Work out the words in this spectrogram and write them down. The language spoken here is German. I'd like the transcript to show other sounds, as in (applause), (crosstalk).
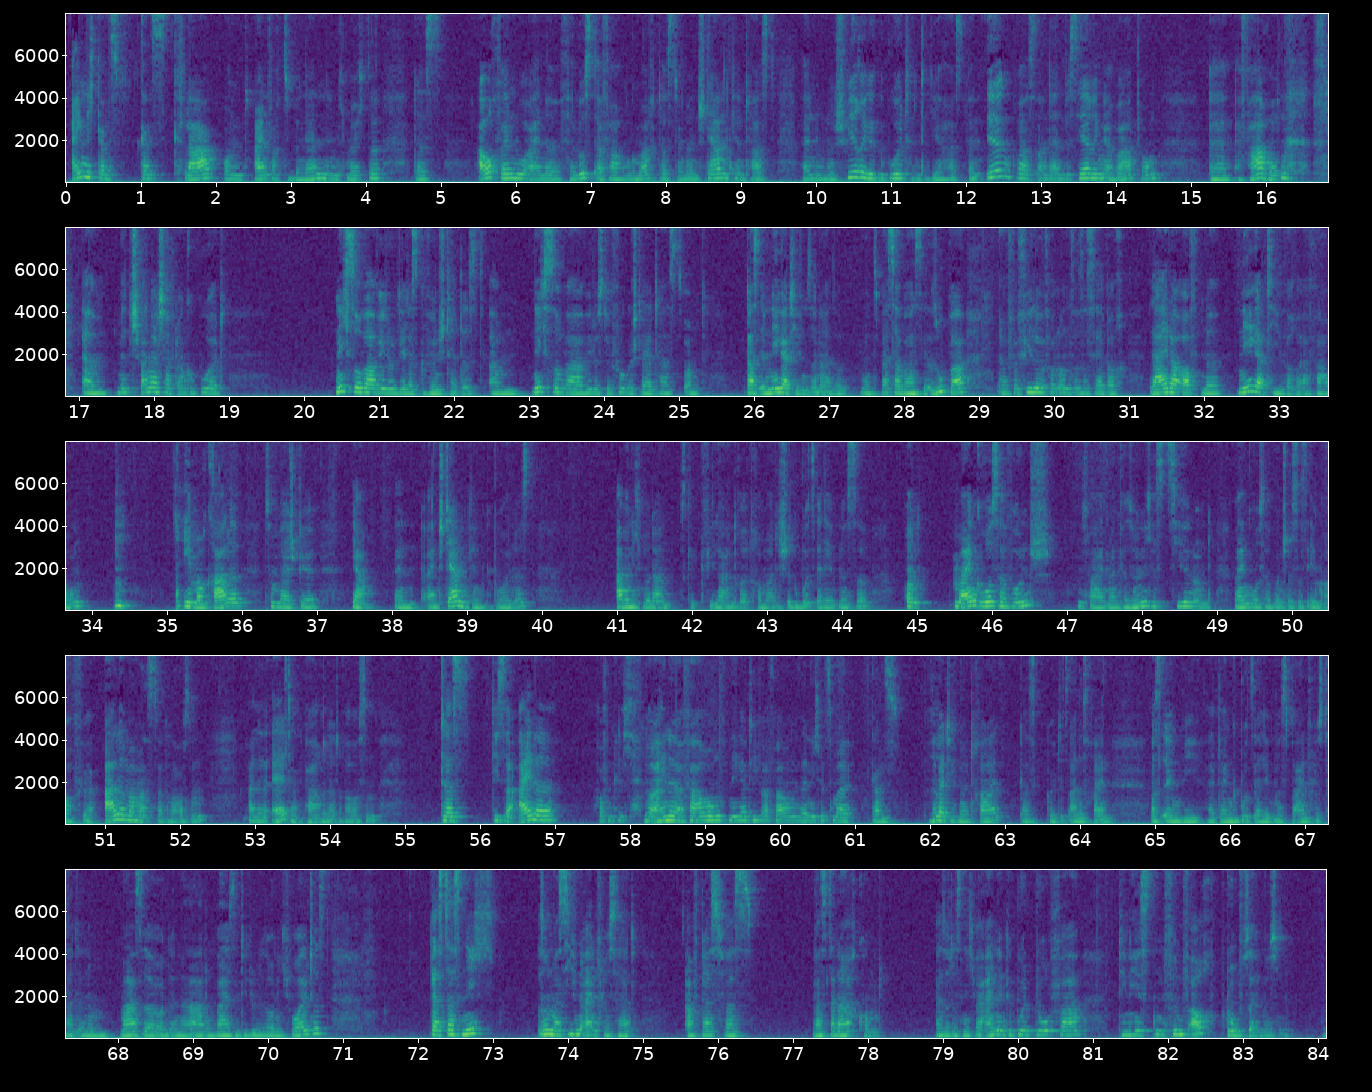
eigentlich ganz, ganz klar und einfach zu benennen. Nämlich ich möchte, dass auch wenn du eine Verlusterfahrung gemacht hast, wenn du ein Sternenkind hast, wenn du eine schwierige Geburt hinter dir hast, wenn irgendwas an deinen bisherigen Erwartungen, äh, Erfahrungen (laughs) ähm, mit Schwangerschaft und Geburt nicht so war, wie du dir das gewünscht hättest, ähm, nicht so war, wie du es dir vorgestellt hast und das im negativen Sinne. Also wenn es besser war, ist ja super, aber für viele von uns ist es ja doch leider oft eine negativere Erfahrung. (clears throat) Eben auch gerade zum Beispiel, ja, wenn ein Sternenkind geboren ist, aber nicht nur dann. Es gibt viele andere traumatische Geburtserlebnisse. Und mein großer Wunsch das war halt mein persönliches Ziel und mein großer Wunsch ist es eben auch für alle Mamas da draußen, alle Elternpaare da draußen, dass diese eine, hoffentlich nur eine Erfahrung, Negativerfahrung, nenne ich jetzt mal ganz relativ neutral, das gehört jetzt alles rein, was irgendwie halt dein Geburtserlebnis beeinflusst hat in einem Maße und in einer Art und Weise, die du so nicht wolltest, dass das nicht so einen massiven Einfluss hat auf das, was was danach kommt. Also dass nicht, weil eine Geburt doof war, die nächsten fünf auch doof sein müssen.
